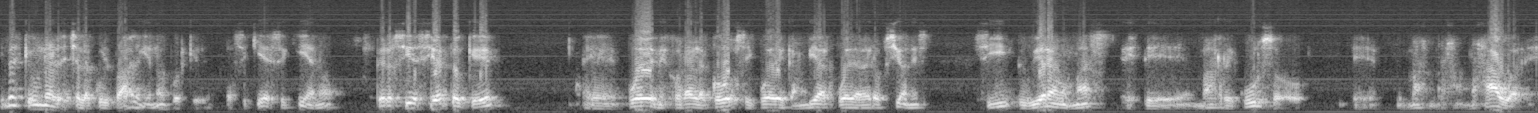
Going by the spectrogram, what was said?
Y no es que uno le eche la culpa a alguien, ¿no? Porque la sequía es sequía, ¿no? Pero sí es cierto que eh, puede mejorar la cosa y puede cambiar, puede haber opciones si tuviéramos más, este, más recursos, eh, más, más, agua eh,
